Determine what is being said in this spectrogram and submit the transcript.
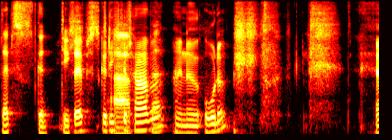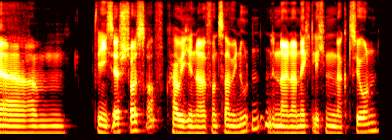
Selbstgedicht. selbst gedichtet habe. Eine Ode. ähm, bin ich sehr stolz drauf. Habe ich innerhalb von zwei Minuten in einer nächtlichen Aktion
